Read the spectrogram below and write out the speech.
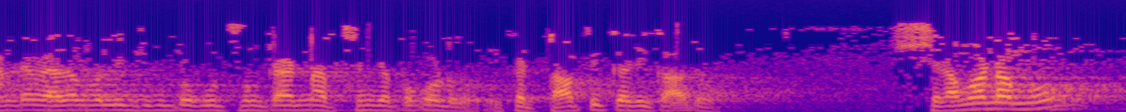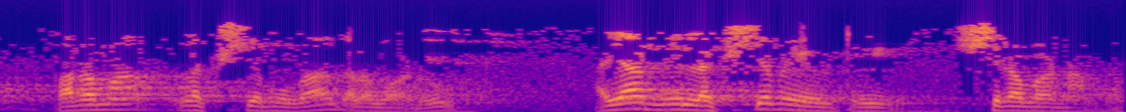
అంటే వేదం వల్లించుకుంటూ కూర్చుంటాడని అర్థం చెప్పకూడదు. ఇక్కడ టాపిక్ అది కాదు. శ్రవణము పరమ లక్ష్యముగా గలవాడు. అయా మీ లక్ష్యం ఏమిటి శ్రవణము.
